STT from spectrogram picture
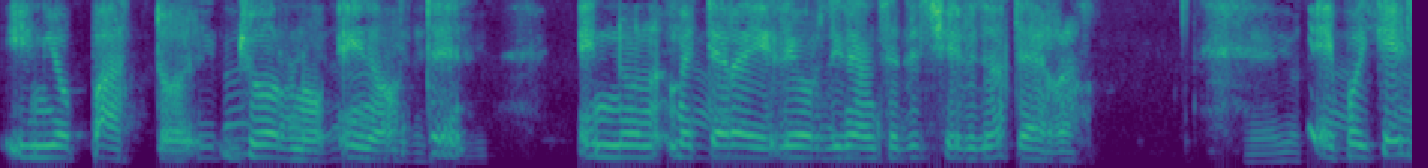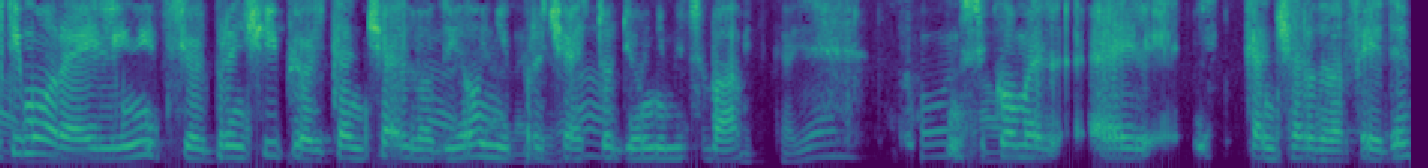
il mio patto giorno e notte, e non metterei le ordinanze del cielo e della terra. E poiché il timore è l'inizio, il principio, il cancello di ogni precetto, di ogni mitzvah, siccome è il cancello della fede,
